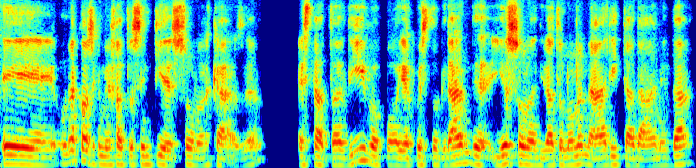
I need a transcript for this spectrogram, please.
E una cosa che mi ha fatto sentire solo a casa è stata arrivo poi a questo grande, io sono arrivato non a Narita, ad Aneda,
